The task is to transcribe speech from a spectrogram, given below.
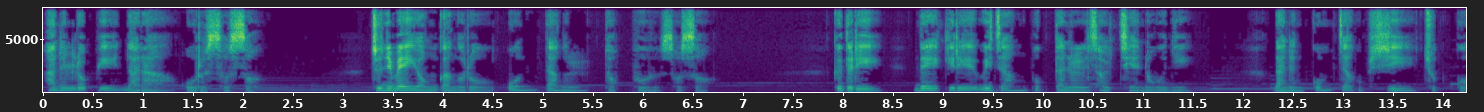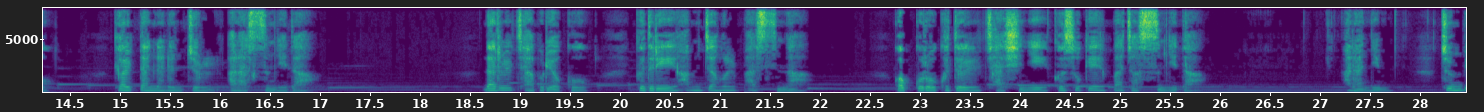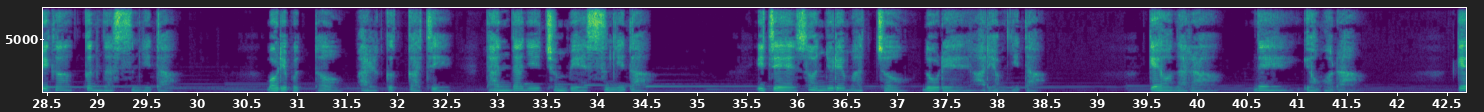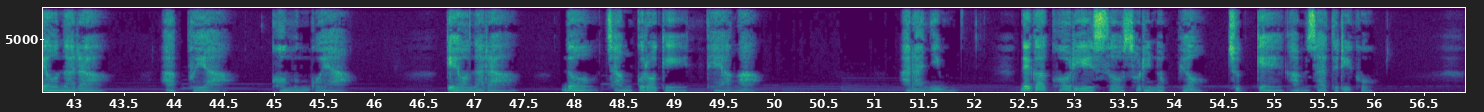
하늘 높이 날아 오르소서. 주님의 영광으로 온 땅을 덮으소서. 그들이 내 길에 위장 폭탄을 설치해 놓으니 나는 꼼짝없이 죽고 결단하는 줄 알았습니다. 나를 잡으려고 그들이 함정을 팠으나 거꾸로 그들 자신이 그 속에 빠졌습니다. 하나님, 준비가 끝났습니다. 머리부터 발끝까지 단단히 준비했습니다. 이제 선율에 맞춰 노래하렵니다. 깨어나라, 내 영혼아. 깨어나라, 하프야, 검은 고야. 깨어나라, 너 잠꾸러기 태양아. 하나님, 내가 거리에서 소리 높여 주께 감사드리고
